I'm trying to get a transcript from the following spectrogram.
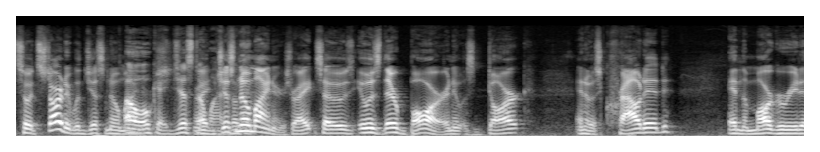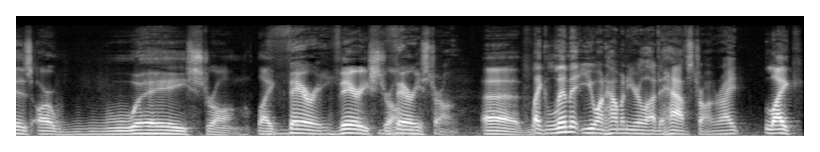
so it started with just no minors. Oh, okay, just no right? minors, Just no okay. minors, right? So it was, it was their bar, and it was dark, and it was crowded, and the margaritas are way strong, like Very, very strong. very strong. Uh, Like limit you on how many you're allowed to have strong, right? like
